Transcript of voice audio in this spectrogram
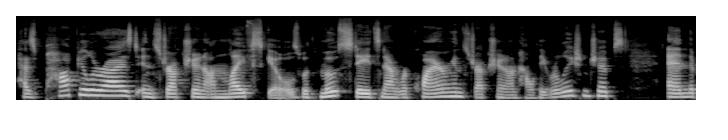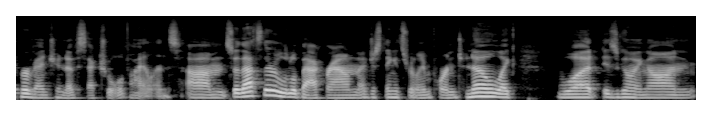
has popularized instruction on life skills, with most states now requiring instruction on healthy relationships and the prevention of sexual violence. Um, so that's their little background. I just think it's really important to know, like, what is going on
